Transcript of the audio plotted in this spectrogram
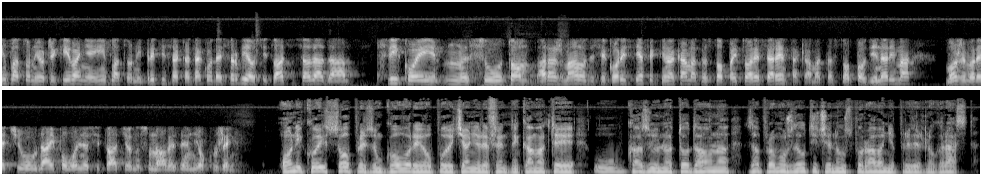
inflatornih očekivanja i inflatornih pritisaka, tako da je Srbija u situaciji sada da svi koji su u tom aranžmanu da se koristi efektivna kamatna stopa i to referentna kamatna stopa u dinarima, možemo reći u najpovoljnoj situaciji odnosu na ove zemlje okruženja. Oni koji s oprezom govore o povećanju referentne kamate ukazuju na to da ona zapravo može da utiče na usporavanje privrednog rasta.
